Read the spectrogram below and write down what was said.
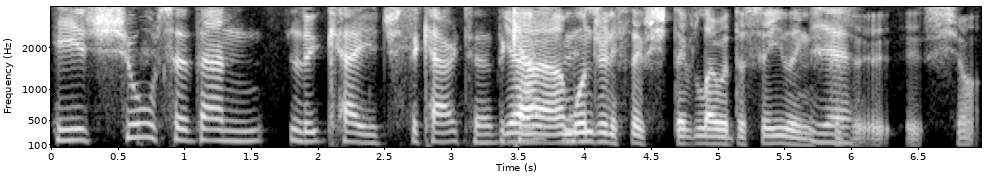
He is shorter than Luke Cage, the character. The yeah, I'm wondering if they've they've lowered the ceilings because yeah. it, it's shot.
